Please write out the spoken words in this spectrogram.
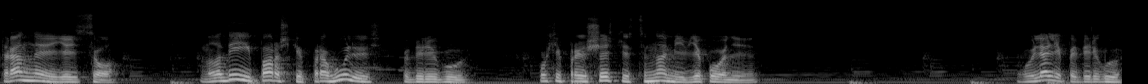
Странное яйцо. Молодые парочки прогуливались по берегу после происшествия с цунами в Японии. Гуляли по берегу,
